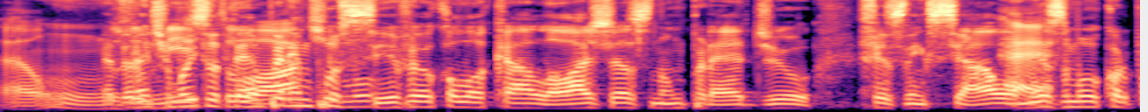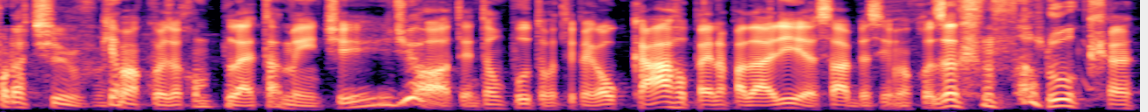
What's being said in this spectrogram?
É um é, durante muito tempo ótimo. era impossível colocar lojas num prédio residencial é, ou mesmo corporativo. Que é uma coisa completamente idiota. Então, puta, vou ter que pegar o carro para ir na padaria, sabe? Assim, uma coisa maluca.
